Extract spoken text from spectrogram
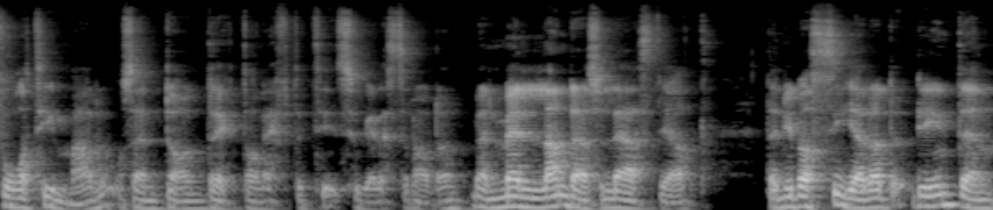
två timmar och sen dagen, direkt dagen efter såg jag resten av den. Men mellan där så läste jag att den är baserad, det är inte en,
